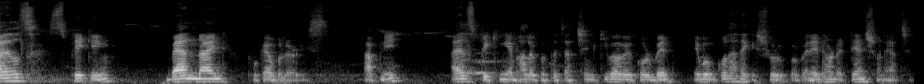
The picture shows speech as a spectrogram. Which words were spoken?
IELTS speaking band nine vocabularies আপনি আইএলস স্পিকিংয়ে ভালো করতে চাচ্ছেন, কীভাবে করবেন এবং কোথা থেকে শুরু করবেন, এই ধরনের টেনশনে আছেন।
